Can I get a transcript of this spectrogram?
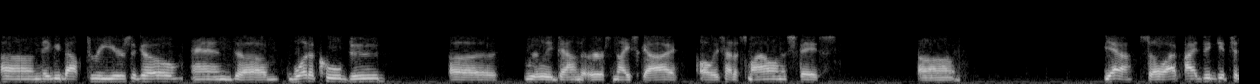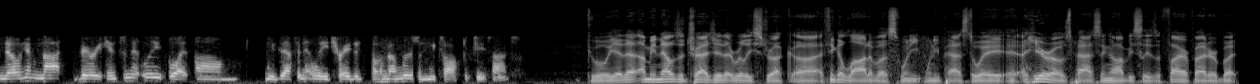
uh, maybe about three years ago, and um, what a cool dude! Uh, really down to earth, nice guy. Always had a smile on his face. Um, yeah, so I, I did get to know him, not very intimately, but um, we definitely traded phone numbers and we talked a few times. Cool. Yeah. That, I mean, that was a tragedy that really struck. Uh, I think a lot of us when he when he passed away. A hero's passing, obviously, as a firefighter. But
